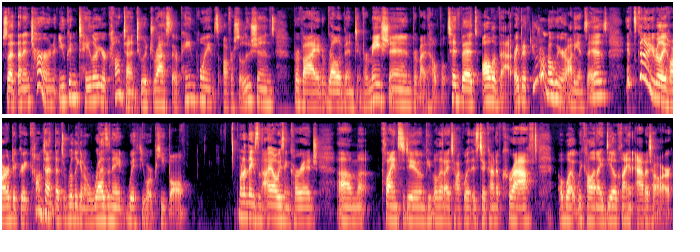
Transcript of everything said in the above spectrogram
so that then in turn you can tailor your content to address their pain points, offer solutions, provide relevant information, provide helpful tidbits, all of that, right? But if you don't know who your audience is, it's going to be really hard to create content that's really going to resonate with your people. One of the things that I always encourage um, clients to do and people that I talk with is to kind of craft what we call an ideal client avatar.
